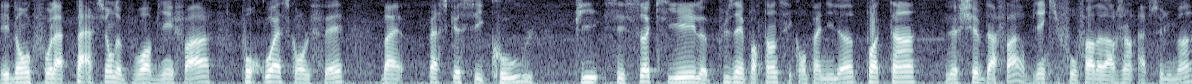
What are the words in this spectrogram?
Et donc, il faut la passion de pouvoir bien faire. Pourquoi est-ce qu'on le fait? Ben, parce que c'est cool. Puis c'est ça qui est le plus important de ces compagnies-là. Pas tant le chiffre d'affaires, bien qu'il faut faire de l'argent absolument,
